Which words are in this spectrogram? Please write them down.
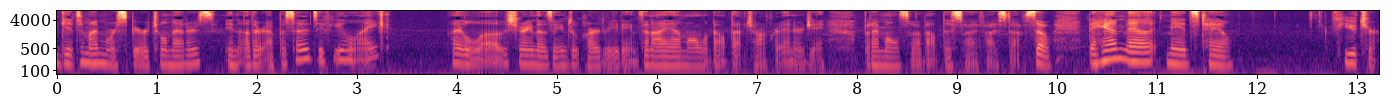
get to my more spiritual matters in other episodes if you like. I love sharing those angel card readings, and I am all about that chakra energy, but I'm also about this sci fi stuff. So, The Handmaid's Tale, future.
